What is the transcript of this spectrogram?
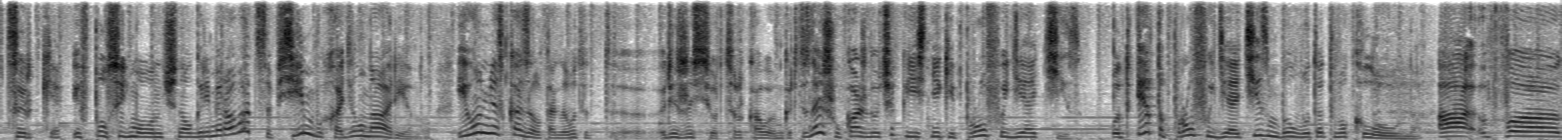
в цирке, и в пол седьмого начинал гримироваться, в семь выходил на арену. И он мне сказал тогда, вот этот э, режиссер цирковой, он говорит, ты знаешь, у каждого человека есть некий профидиотизм. Вот это профидиотизм был вот этого клоуна. А в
